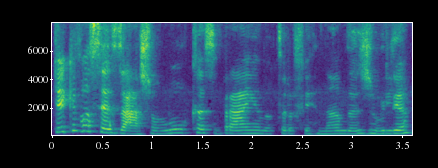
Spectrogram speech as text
O que, que vocês acham, Lucas, Brian, doutora Fernanda, Júlia?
